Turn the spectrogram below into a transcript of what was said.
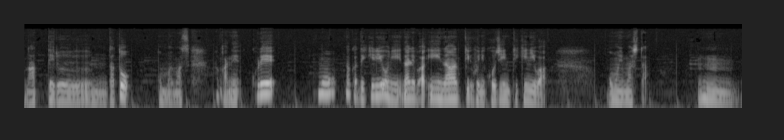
なってるんだと思います。なんかねこれもなんかできるようになればいいなっていうふうに個人的には思いました。うん。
